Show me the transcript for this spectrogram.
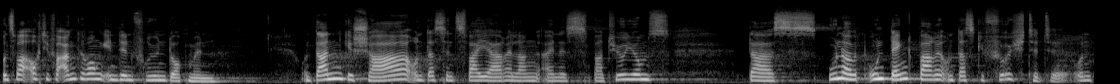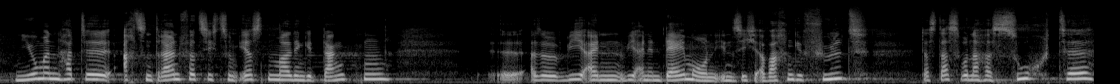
Und zwar auch die Verankerung in den frühen Dogmen. Und dann geschah, und das sind zwei Jahre lang eines Martyriums, das Undenkbare und das Gefürchtete. Und Newman hatte 1843 zum ersten Mal den Gedanken, also wie, ein, wie einen Dämon in sich erwachen gefühlt, dass das, wonach er suchte,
